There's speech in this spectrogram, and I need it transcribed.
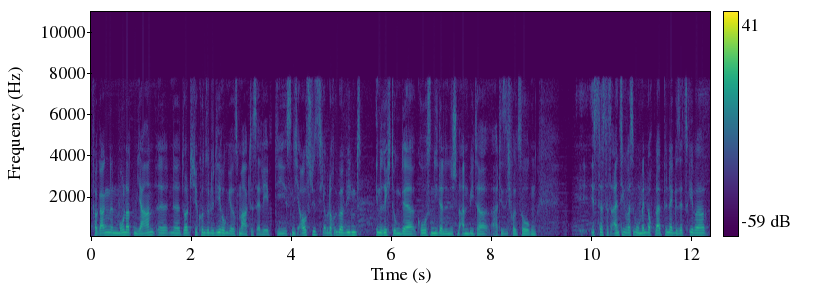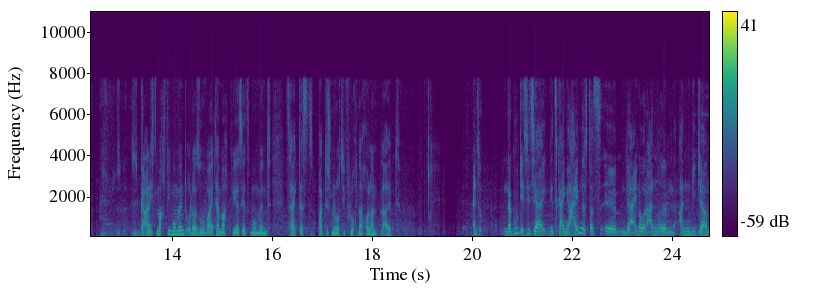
vergangenen Monaten, Jahren äh, eine deutliche Konsolidierung ihres Marktes erlebt. Die ist nicht ausschließlich, aber doch überwiegend in Richtung der großen niederländischen Anbieter hat die sich vollzogen. Ist das das Einzige, was im Moment noch bleibt, wenn der Gesetzgeber gar nichts macht wie im Moment oder so weitermacht, wie er es jetzt im Moment zeigt, dass praktisch nur noch die Flucht nach Holland bleibt? Also, na gut, es ist ja jetzt kein Geheimnis, dass äh, der eine oder andere Anbieter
